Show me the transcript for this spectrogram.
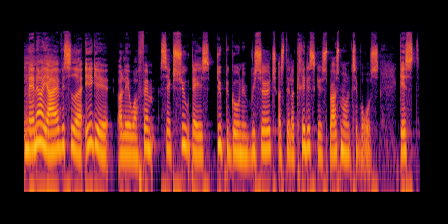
Nana og jeg, vi sidder ikke og laver 5, 6, 7 dages dybdegående research og stiller kritiske spørgsmål til vores gæst.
